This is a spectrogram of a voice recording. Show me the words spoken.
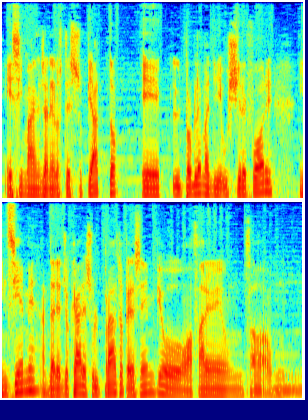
e si mangia nello stesso piatto? E il problema di uscire fuori insieme, andare a giocare sul prato per esempio, o a fare un, so, un,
